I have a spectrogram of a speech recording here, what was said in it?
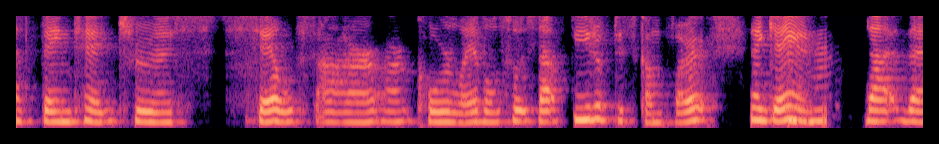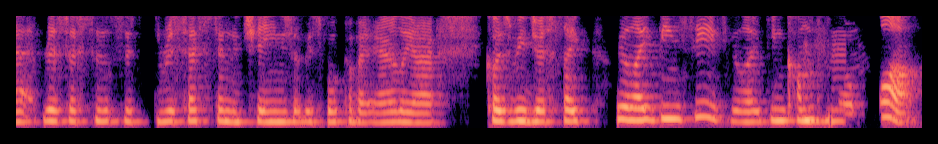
authentic, truest selves at our, our core level. So it's that fear of discomfort. And again, mm-hmm that that resistance resisting the change that we spoke about earlier because we just like we like being safe we like being comfortable mm-hmm. but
